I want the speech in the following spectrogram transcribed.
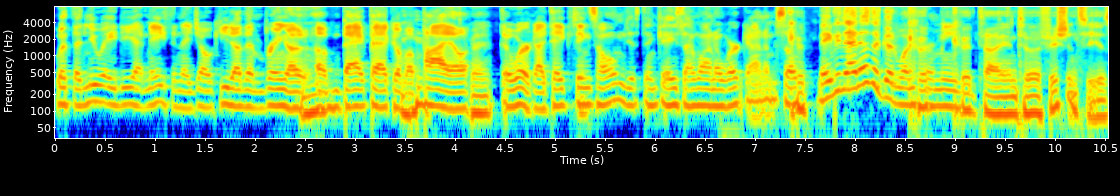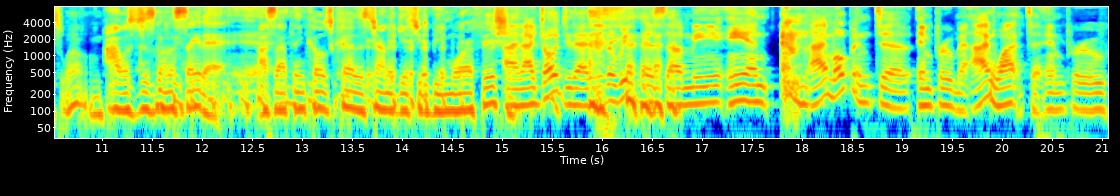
with the new AD at Nathan, they joke he doesn't bring a, a mm-hmm. backpack of a mm-hmm. pile right. to work. I take things home just in case I want to work on them. So could, maybe that is a good one could, for me. Could tie into efficiency as well. I was just going to say that. yeah. I, I think Coach Cut is trying to get you to be more efficient. And I told you that is a weakness of me, and I'm open to improvement. I want to improve,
